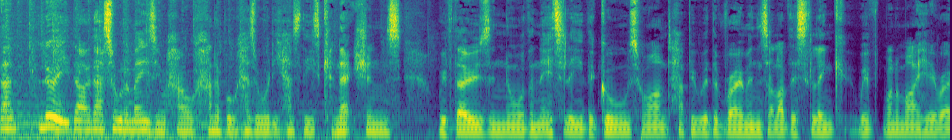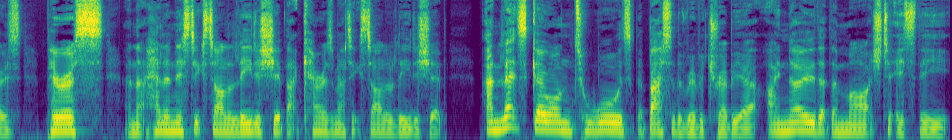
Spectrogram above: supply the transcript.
Uh, Louis, no, that's all amazing. How Hannibal has already has these connections with those in northern Italy, the Gauls who aren't happy with the Romans. I love this link with one of my heroes, Pyrrhus, and that Hellenistic style of leadership, that charismatic style of leadership. And let's go on towards the Battle of the River Trebbia. I know that the march to Italy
